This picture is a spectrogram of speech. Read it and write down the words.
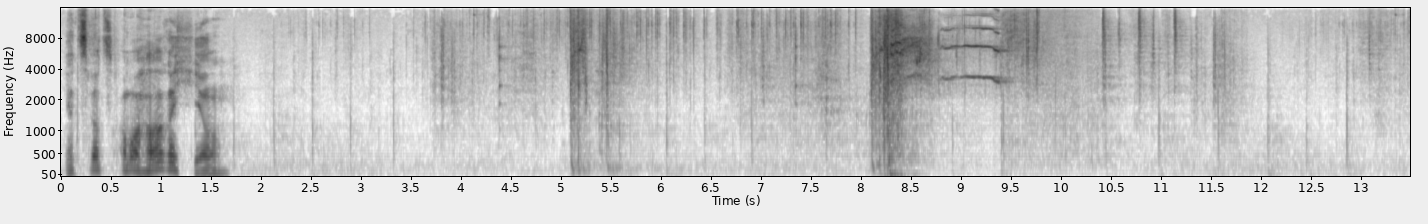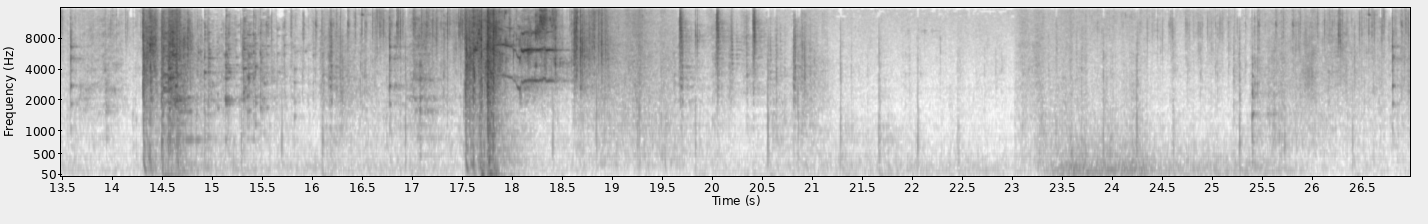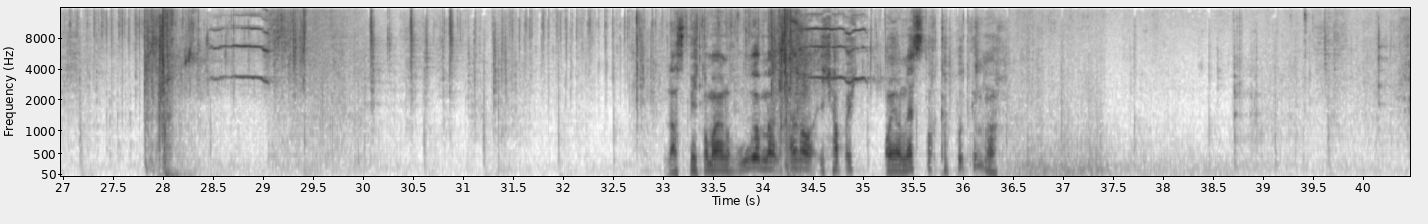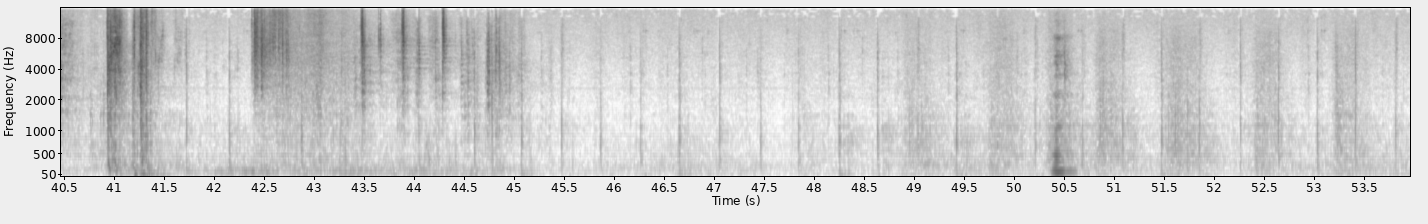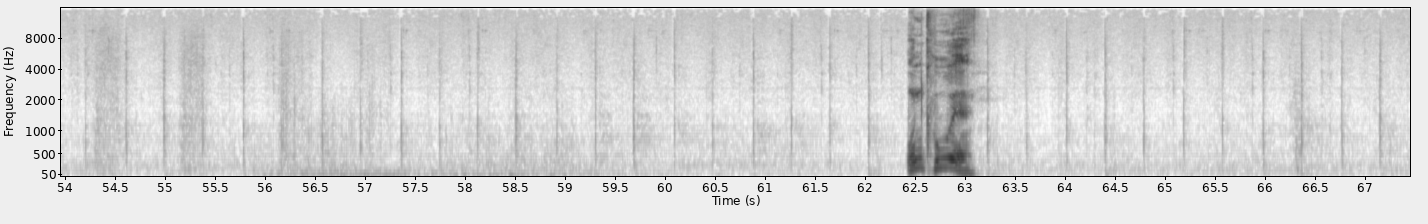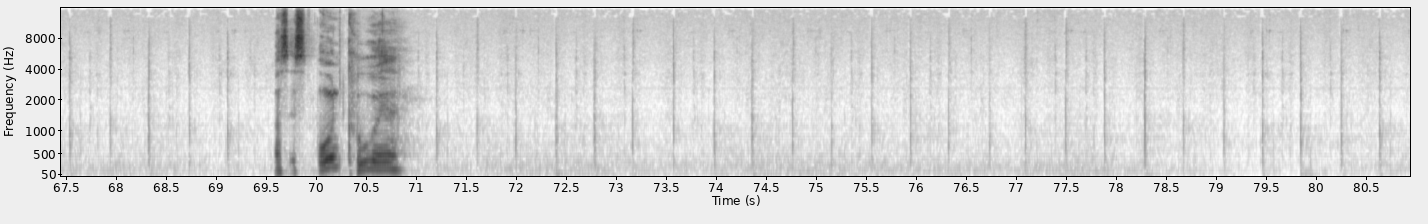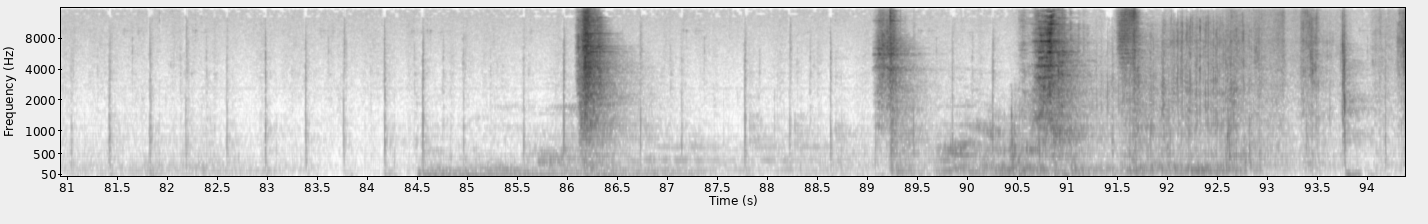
Jetzt wird's aber haarig hier. Lasst mich doch mal in Ruhe, Mann. Alter, ich hab euch euer Nest doch kaputt gemacht. Uncool. Das ist uncool.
